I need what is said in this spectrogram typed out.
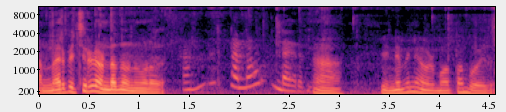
അന്നേരം ഇച്ചിരി ഉണ്ടെന്ന് തോന്നുന്നു മുളക്. ആ പിന്നെ പിന്നെ അവൾ മൊത്തം പോയത്.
